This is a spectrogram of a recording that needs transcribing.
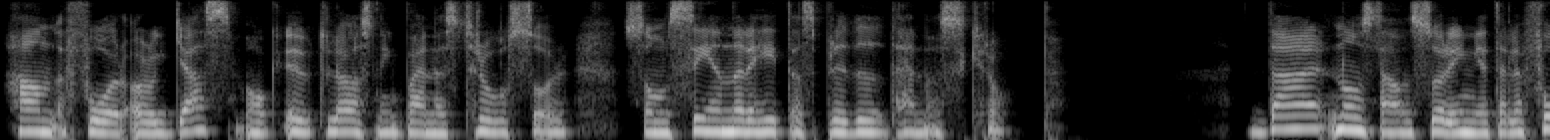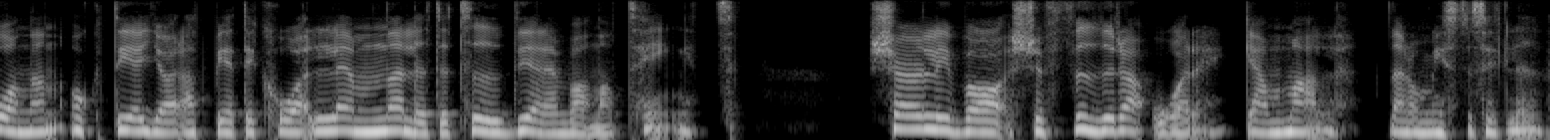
Han får orgasm och utlösning på hennes trosor som senare hittas bredvid hennes kropp. Där någonstans så ringer telefonen och det gör att BTK lämnar lite tidigare än vad han har tänkt. Shirley var 24 år gammal när hon miste sitt liv.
